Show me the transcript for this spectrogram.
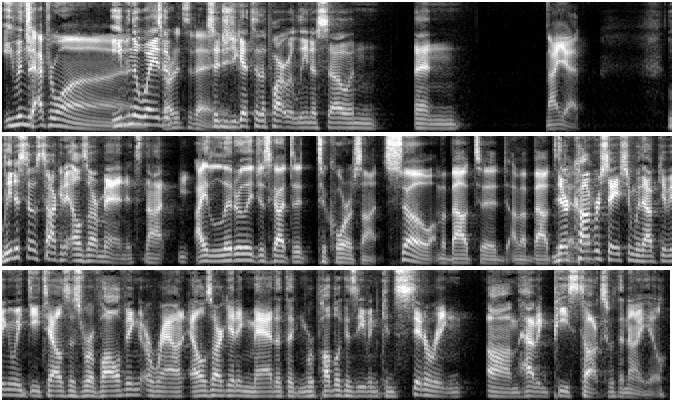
Even the, Chapter one. even the way started that today. So, did you get to the part with Lina Soh and and Not yet. Lina Soh's talking to Elzar Mann? It's not I literally just got to, to Coruscant, so I'm about to. I'm about to. Their get there. conversation, without giving away details, is revolving around Elzar getting mad that the Republic is even considering um, having peace talks with the Nihil.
